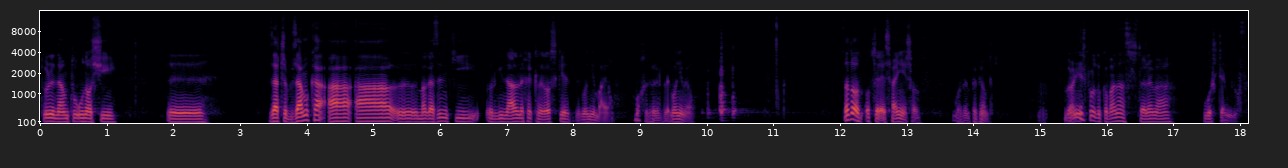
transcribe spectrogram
który nam tu unosi y, zaczep zamka, a, a y, magazynki oryginalne heklerowskie tego nie mają, bo Heckler tego nie miał. No to o, tyle jest fajniejsza od, od MP5. Broń jest produkowana z czterema długościami lufy.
